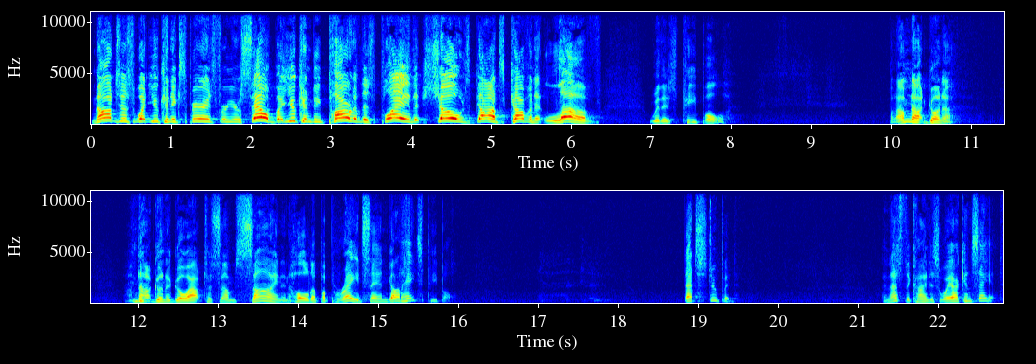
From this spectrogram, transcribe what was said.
Not just what you can experience for yourself, but you can be part of this play that shows God's covenant love with his people. But I'm not going to I'm not going to go out to some sign and hold up a parade saying God hates people. That's stupid. And that's the kindest way I can say it.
